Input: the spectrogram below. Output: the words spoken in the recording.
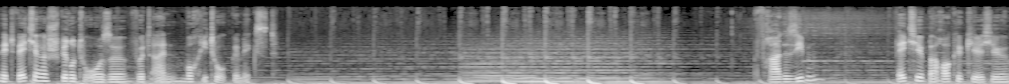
Mit welcher Spirituose wird ein Mojito gemixt? Frage 7 welche barocke Kirche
